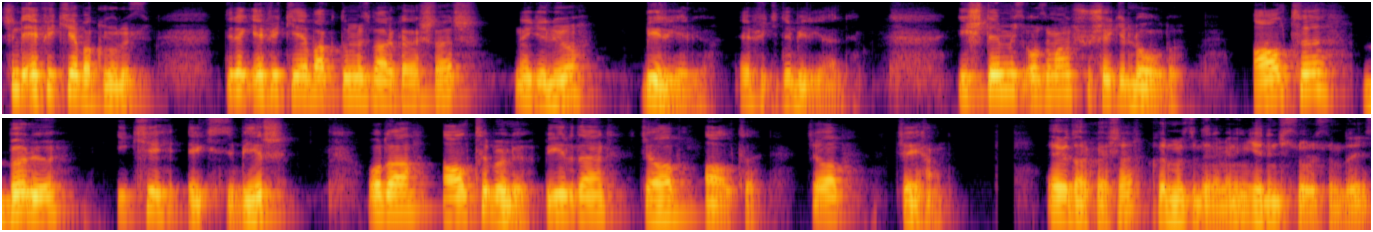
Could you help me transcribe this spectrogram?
Şimdi f2'ye bakıyoruz. Direkt f2'ye baktığımızda arkadaşlar ne geliyor? 1 geliyor. f2'de 1 geldi. İşlemimiz o zaman şu şekilde oldu. 6 bölü 2 eksi 1. O da 6 bölü 1'den cevap 6. Cevap Ceyhan. Evet arkadaşlar kırmızı denemenin 7. sorusundayız.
